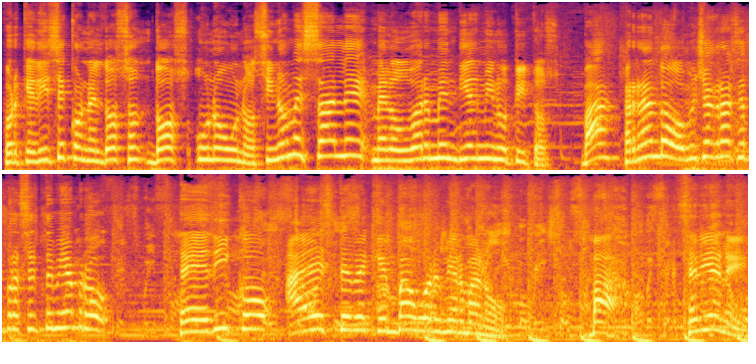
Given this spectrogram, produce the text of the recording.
Porque dice con el 211. Si no me sale, me lo duermen 10 minutitos. ¿Va? Fernando, muchas gracias por hacerte miembro. Te dedico a este Beckenbauer, mi hermano. Va, se viene.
